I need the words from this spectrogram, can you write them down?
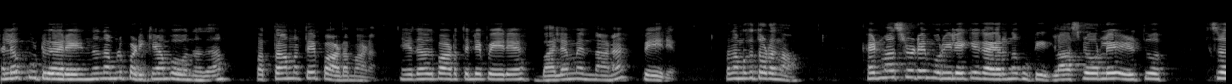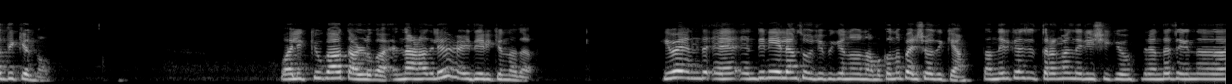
ഹലോ കൂട്ടുകാരെ. ഇന്ന് നമ്മൾ പഠിക്കാൻ പോകുന്നത് പത്താമത്തെ പാഠമാണ്. ഏതാ പാഠത്തിന്റെ പേര്? ബലം എന്നാണ് പേര്. അപ്പൊ നമുക്ക് തുടങ്ങാം. ഹെഡ് മാസ്റ്ററുടെ മുറിയിലേക്ക് കയറുന്ന കുട്ടി ഗ്ലാസ് ഡോറിലെ എഴുത്തു ശ്രദ്ധിക്കുന്നു. വലിക്കുക തള്ളുക എന്നാണ് അതിൽ എഴുതിയിരിക്കുന്നത്. ഇവ എന്ത് എന്തിനെയെല്ലാം സൂചിപ്പിക്കുന്നു? നമുക്കൊന്ന് പരിശോധിക്കാം. തന്നിരിക്കുന്ന ചിത്രങ്ങൾ നിരീക്ഷിക്കൂ. ഇതിലെന്താ ചെയ്യുന്നത്?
